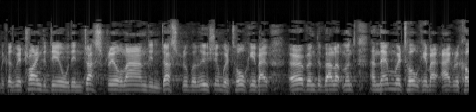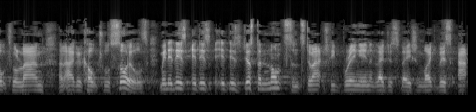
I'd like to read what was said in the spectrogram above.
because we're trying to deal with industrial land, industrial pollution, we're talking about urban development, and then we're talking talking about agricultural land and agricultural soils. I mean, it is, it, is, it is just a nonsense to actually bring in legislation like this at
